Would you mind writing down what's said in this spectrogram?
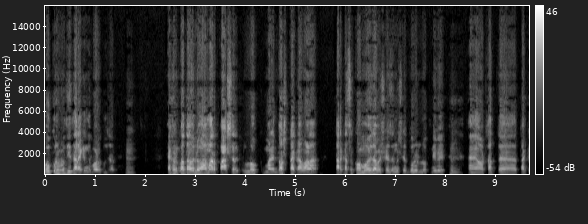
বুকুর বুদ্ধি তারা কিন্তু বড়কুল যাবে। এখন কথা হলো আমার পাশের লোক মানে দশ টাকা ভাড়া তার কাছে কম হয়ে যাবে সেজন্য সে দূরের লোক নিবে। আহ, অর্থাৎ তাকে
